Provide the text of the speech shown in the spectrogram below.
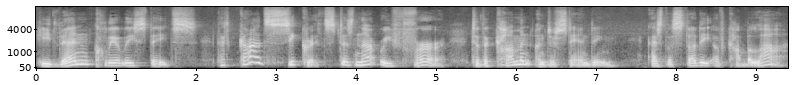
He then clearly states that God's secrets does not refer to the common understanding as the study of Kabbalah.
